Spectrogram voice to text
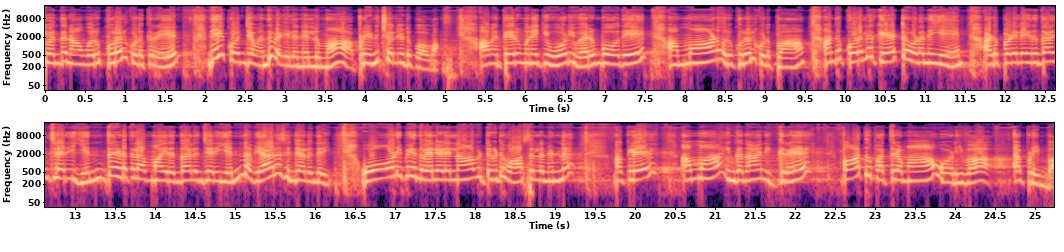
வந்து நான் ஒரு குரல் கொடுக்குறேன். நீ கொஞ்சம் வந்து வெளியில் நெல்லுமா? அப்படின்னு சொல்லிட்டு போவான். அவன் தெருமுனைக்கு ஓடி வரும்போதே அம்மான்னு ஒரு குரல் கொடுப்பான். அந்த குரலை கேட்ட உடனேயே அடுப்படையில் இருந்தாலும் சரி எந்த இடத்துல அம்மா இருந்தாலும் சரி என்ன வேலை செஞ்சாலும் சரி ஓடி போய் இந்த வேலைகளெல்லாம் விட்டுக்கிட்டு வாசலில் நின்று மக்களே அம்மா இங்கே தான் நிற்கிறேன் பார்த்து பத்திரமா ஓடி வா. அப்படிம்பா.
